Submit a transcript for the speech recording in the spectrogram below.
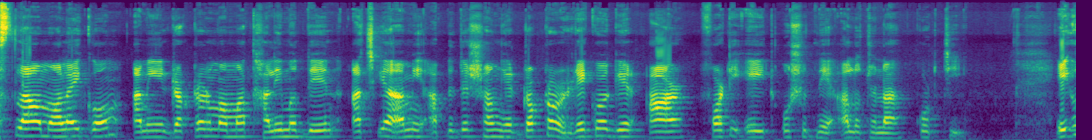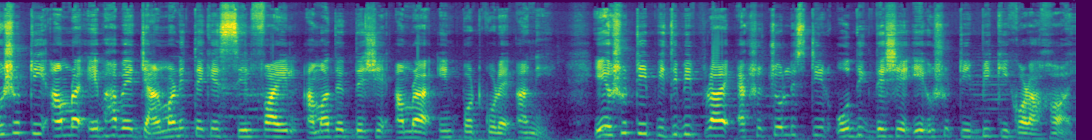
আসসালামু আলাইকুম, আমি ডক্টর মোহাম্মদ হালিমুদ্দিন। আজকে আমি আপনাদের সঙ্গে ডক্টর রেকোয়াগের আর ফর্টি এইট ওষুধ নিয়ে আলোচনা করছি। এই ওষুধটি আমরা এভাবে জার্মানি থেকে সিলফাইল আমাদের দেশে আমরা ইম্পোর্ট করে আনি। এই ওষুধটি পৃথিবীর প্রায় একশো চল্লিশটির অধিক দেশে এই ওষুধটি বিক্রি করা হয়।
